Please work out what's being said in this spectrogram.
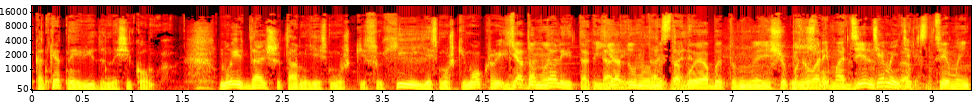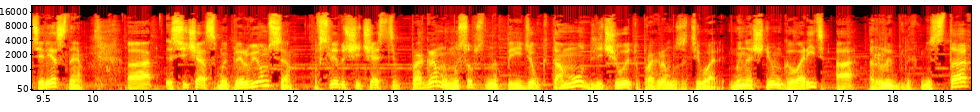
конкретные виды насекомых. Ну и дальше там есть мушки сухие, есть мушки мокрые, я и думаю, так далее, и так далее. Я думаю, мы с тобой далее. об этом еще Безусловно. поговорим отдельно. Тема да, интересная. Тема интересная. А, сейчас мы прервемся. В следующей части программы мы, собственно, перейдем к тому, для чего эту программу затевали. Мы начнем говорить о рыбных местах,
